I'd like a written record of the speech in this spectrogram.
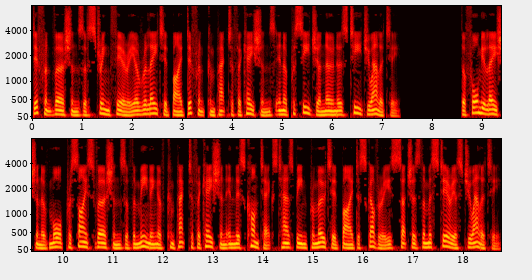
different versions of string theory are related by different compactifications in a procedure known as T-duality. The formulation of more precise versions of the meaning of compactification in this context has been promoted by discoveries such as the mysterious duality.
